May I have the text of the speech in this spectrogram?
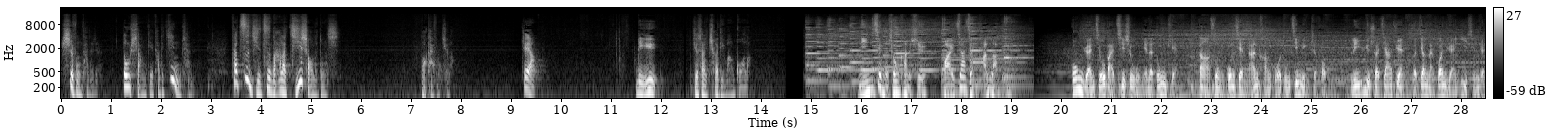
侍奉他的人，都赏给他的近臣，他自己只拿了极少的东西到开封去了。这样，李煜就算彻底亡国了。您现在收看的是《百家讲坛》栏目。公元九百七十五年的冬天。大宋攻陷南唐国都金陵之后，李煜率家眷和江南官员一行人，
